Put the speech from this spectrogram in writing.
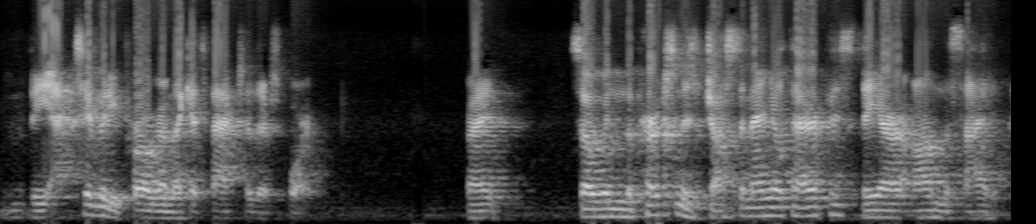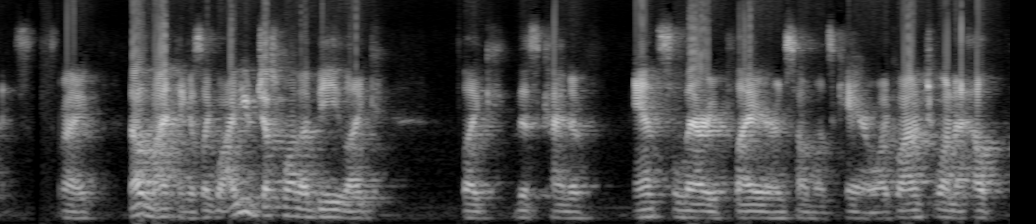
the activity program that gets back to their sport, right? So when the person is just a manual therapist, they are on the sidelines, right? That was my thing. It's like, why do you just want to be like like this kind of ancillary player in someone's care? Like, why don't you want to help?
